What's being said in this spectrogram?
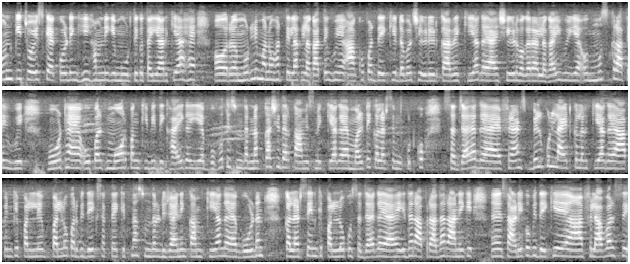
उनकी चॉइस के अकॉर्डिंग ही हमने ये मूर्ति को तैयार किया है। और मुरली मनोहर तिलक लगाते हुए आँखों पर देखिए डबल शेडेड कार्य किया गया है शेड वगैरह लगाई हुई है और मुस्कुराते हुए होठ हैं, ऊपर मोर पंखी भी दिखाई गई है। बहुत ही सुंदर नक्काशीदार काम इसमें किया गया है। मल्टी कलर से मुकुट को सजाया गया है। फ्रेंड्स बिल्कुल लाइट कलर किया गया। आप इनके पल्ले, पल्लों पर भी देख सकते हैं कितना सुंदर डिज़ाइनिंग काम किया गया है। गोल्डन कलर से इनके पल्लों को सजाया गया है। इधर आप राधा रानी की साड़ी को भी देखिए फ्लावर से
